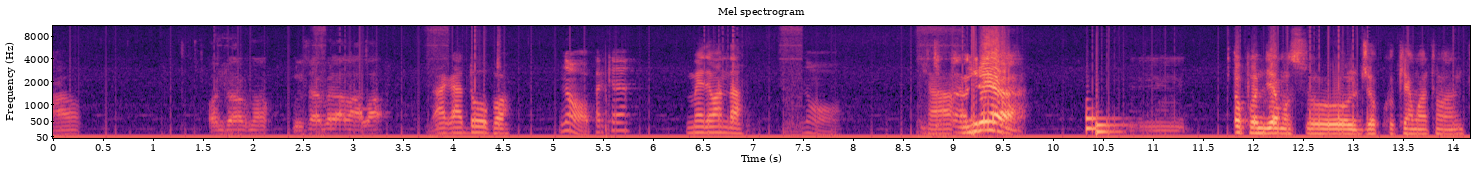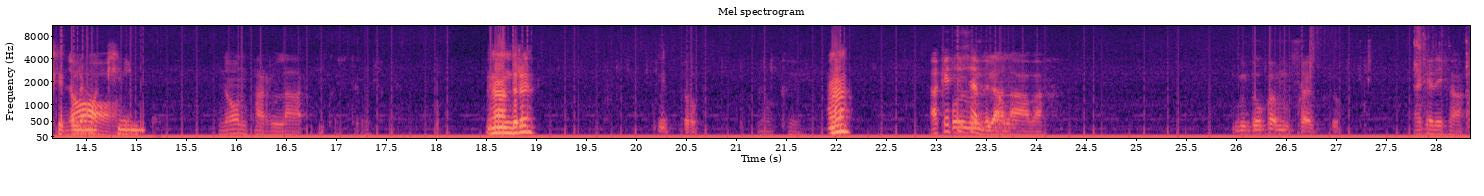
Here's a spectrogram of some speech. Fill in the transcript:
Ciao. Buongiorno. Mi serve la lava. Raga, dopo. No, perché? Me devo andare. No. Ciao. Andrea! Mm, Dopo andiamo sul gioco chiamato anche con le No. macchine. Non parlare di queste cose. Eh, Andre? tutto. Ok. Eh? A che Poi ti serve la vediamo. lava? Mi devo fare un secco. E che devi fare?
